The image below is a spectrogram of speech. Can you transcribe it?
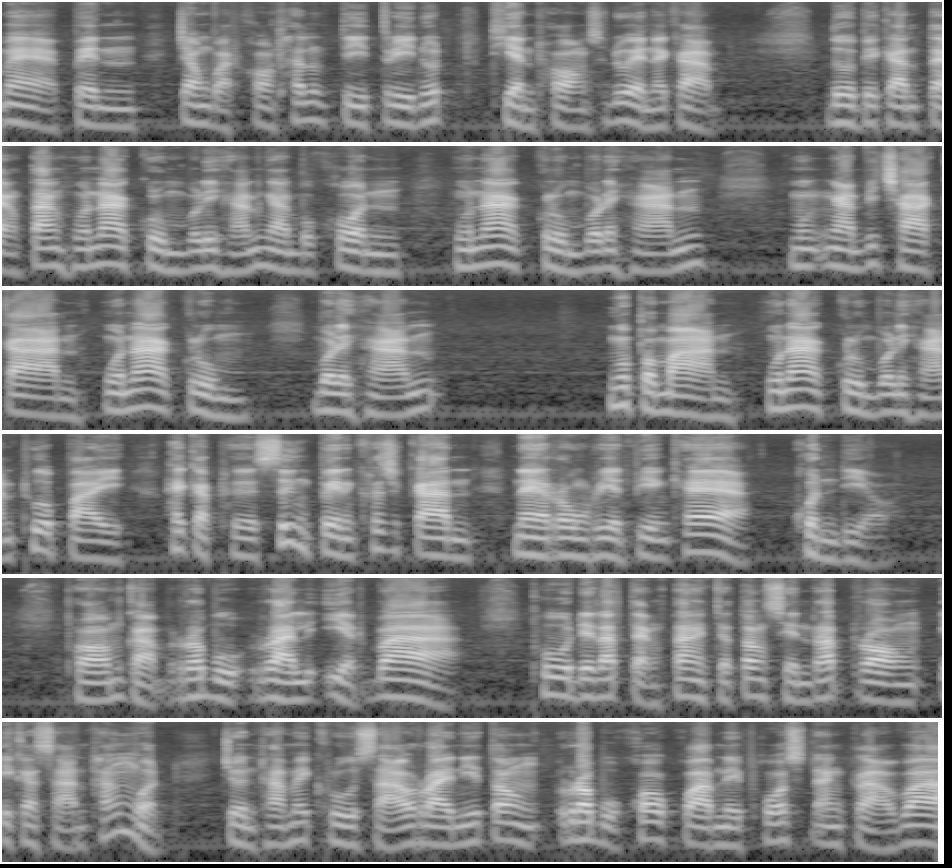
แม่เป็นจังหวัดของท่านรัฐมนตรีตรีนุชเทียนทองซะด้วยนะครับ โดยเป็นการแต่งตั้งหัวหน้ากลุ่มบริหารงานบุคคล หัวหน้ากลุ่มบริหารงานวิชาการ หัวหน้ากลุ่มบริหารงบประมาณ หัวหน้ากลุ่มบริหารทั่วไป ให้กับเธอซึ่งเป็นข้าราชการในโรงเรียนเพียงแค่คนเดียว พร้อมกับระบุรายละเอียดว่า ผู้ได้รับแต่งตั้งจะต้องเซ็นรับรองเอกสารทั้งหมด จนทำให้ครูสาวรายนี้ต้องระบุข้อความในโพสต์ดังกล่าวว่า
